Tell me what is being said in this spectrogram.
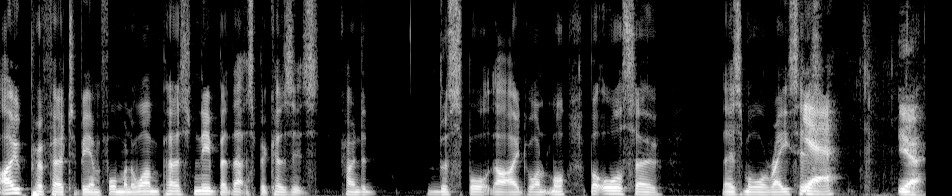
I prefer to be in Formula One personally, but that's because it's kind of the sport that I'd want more. But also, there's more races. Yeah. Yeah.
